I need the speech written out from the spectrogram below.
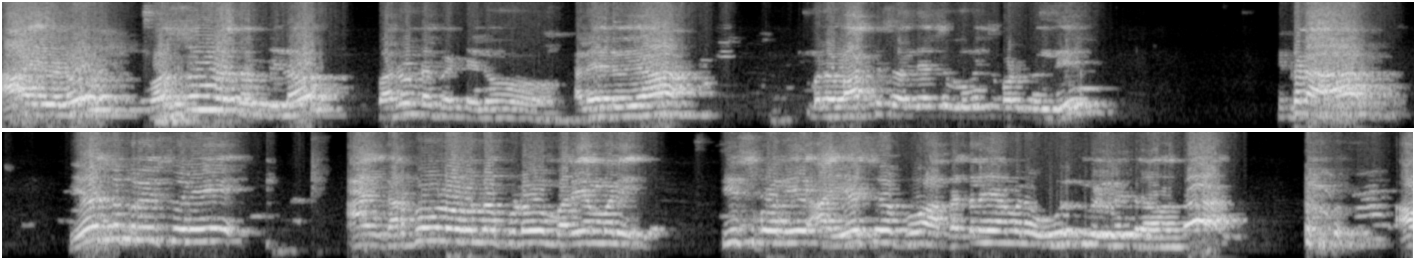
ఆయనను వస్తువుల తొట్టిలో పరుండబెట్టెను. అలేలుయా మన వాక్య సందేశం ముగించబడుతుంది. ఇక్కడ యేసుక్రీస్తుని ఆయన గర్భంలో ఉన్నప్పుడు మరియమ్మని తీసుకొని ఆ ఏసేపు ఆ బెత్తలహేమ ఊరికి వెళ్ళిన తర్వాత ఆ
